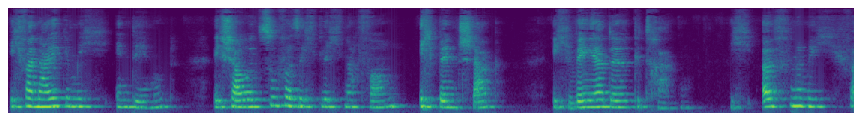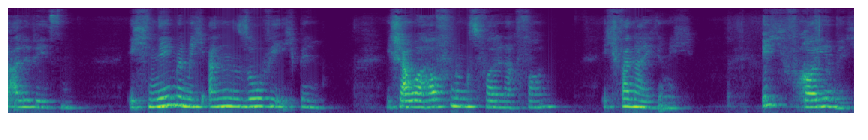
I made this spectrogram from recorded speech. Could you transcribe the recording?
ich verneige mich in Demut, ich schaue zuversichtlich nach vorn, ich bin stark, ich werde getragen, ich öffne mich für alle Wesen, ich nehme mich an, so wie ich bin, ich schaue hoffnungsvoll nach vorn, ich verneige mich, ich freue mich,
